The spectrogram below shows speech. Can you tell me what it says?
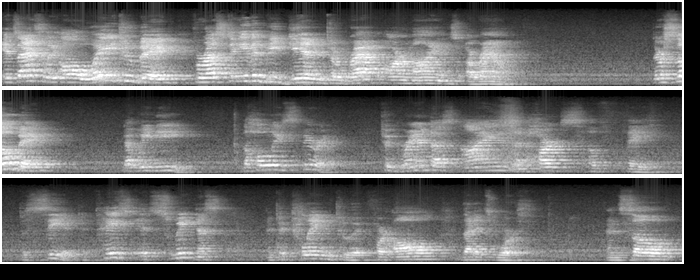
It's actually all way too big for us to even begin to wrap our minds around. They're so big that we need the Holy Spirit to grant us eyes and hearts of faith to see it, to taste its sweetness, and to cling to it for all that it's worth. And so,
